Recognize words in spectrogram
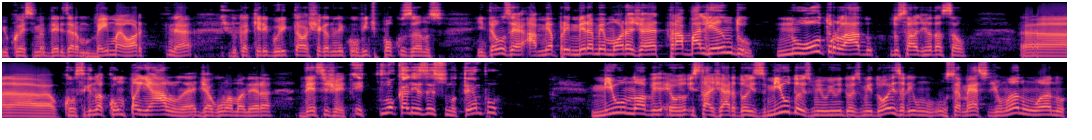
e o conhecimento deles era bem maior, né? Do que aquele guri que estava chegando ali com 20 e poucos anos. Então, Zé, a minha primeira memória já é trabalhando no outro lado do sala de redação uh, conseguindo acompanhá-lo, né, de alguma maneira, desse jeito. E localiza isso no tempo? 19, eu estagiário 2000, 2001 e 2002, ali um, um, semestre de um ano, um ano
